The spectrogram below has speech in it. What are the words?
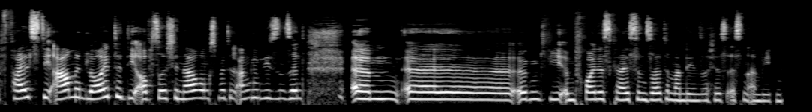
falls die armen Leute, die auf solche Nahrungsmittel angewiesen sind, ähm, äh, irgendwie im Freundeskreis sind, sollte man denen solches Essen anbieten.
